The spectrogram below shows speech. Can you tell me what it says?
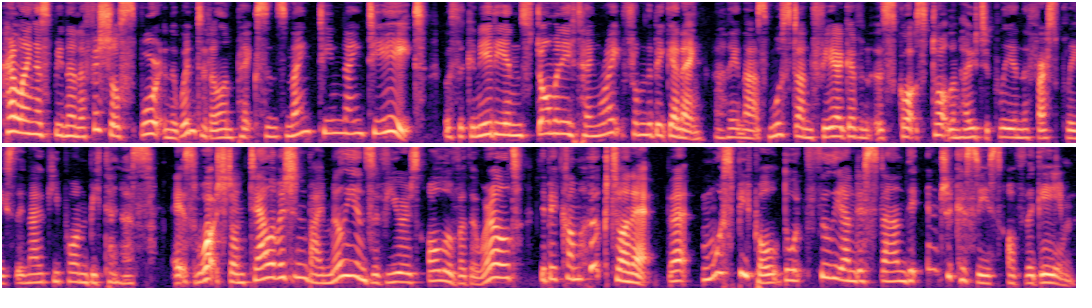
Curling has been an official sport in the Winter Olympics since 1998, with the Canadians dominating right from the beginning. I think that's most unfair given that the Scots taught them how to play in the first place. They now keep on beating us. It's watched on television by millions of viewers all over the world. They become hooked on it, but most people don't fully understand the intricacies of the game.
